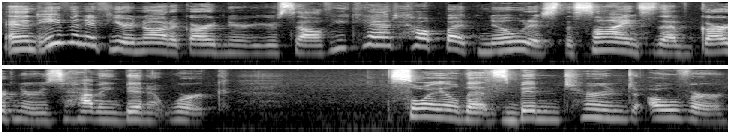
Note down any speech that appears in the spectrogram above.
And even if you're not a gardener yourself, you can't help but notice the signs of gardeners having been at work soil that's been turned over,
